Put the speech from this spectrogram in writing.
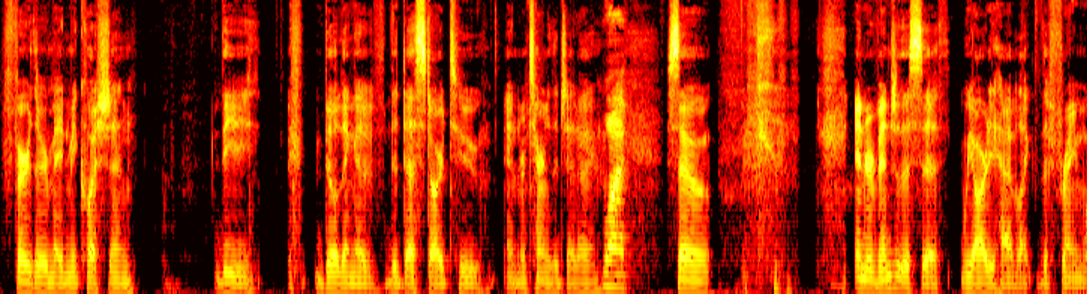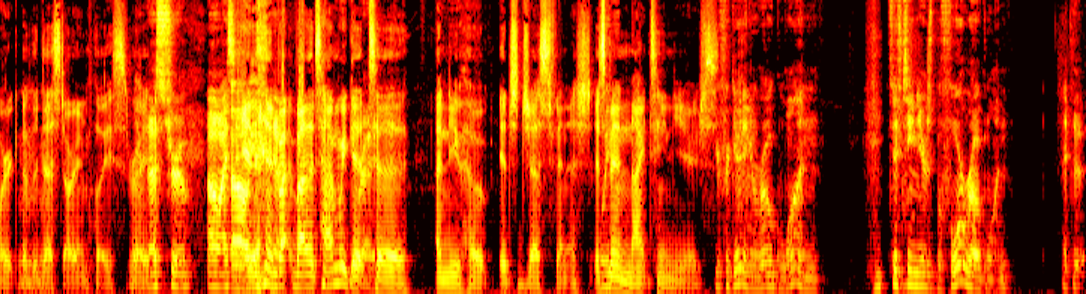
further made me question the building of the Death Star 2 and Return of the Jedi. Why? So, in Revenge of the Sith, we already have like the framework of the mm-hmm. Death Star in place, right? That's true. Oh, I see. Oh, and yeah. then by, by the time we get Right. to A New Hope, it's just finished. It's Well, been 19 years. You're forgetting in Rogue One, 15 years before Rogue One, at the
